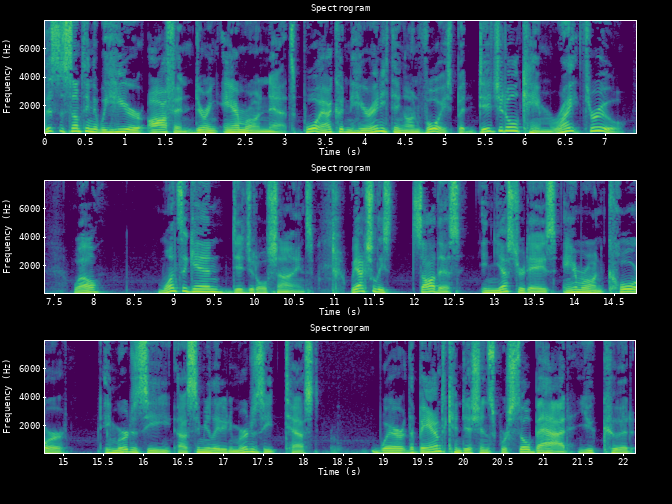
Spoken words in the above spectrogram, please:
This is something that we hear often during AmRRON nets. Boy, I couldn't hear anything on voice, but digital came right through. Well, once again, digital shines. We actually saw this in yesterday's AmRRON Core emergency uh, simulated emergency test where the band conditions were so bad you could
